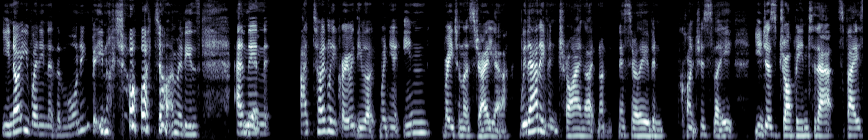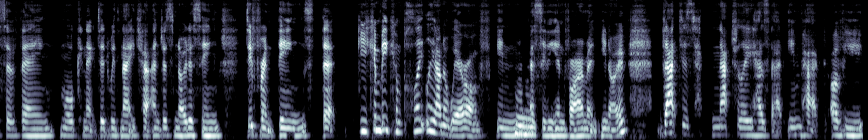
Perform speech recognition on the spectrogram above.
You know you went in at the morning, but you're not sure what time it is. And yeah. then I totally agree with you. Like when you're in regional Australia, without even trying, like not necessarily even consciously, you just drop into that space of being more connected with nature and just noticing different things that you can be completely unaware of in mm. a city environment, you know, that just naturally has that impact of you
